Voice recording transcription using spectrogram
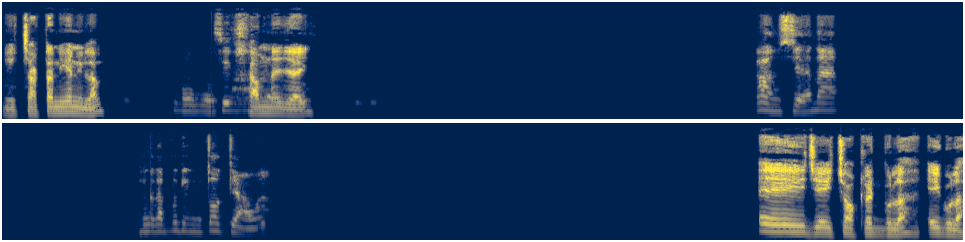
এই চারটা নিয়ে নিলাম। সামনে যাই। এই যে চকলেটগুলা, এইগুলা।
